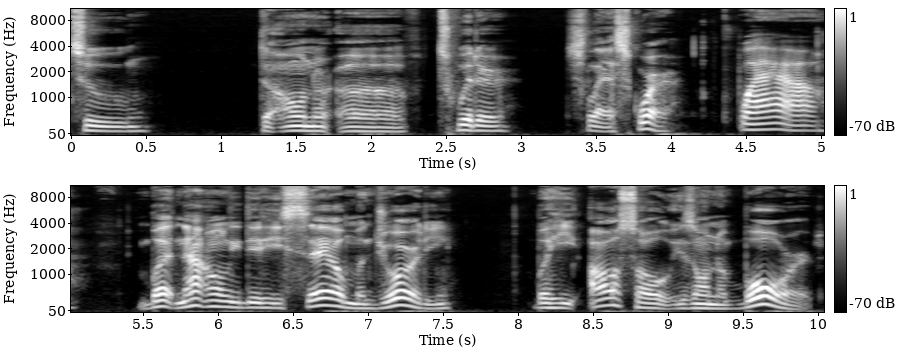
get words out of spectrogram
to the owner of twitter slash square Wow. but not only did he sell majority but he also is on the board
